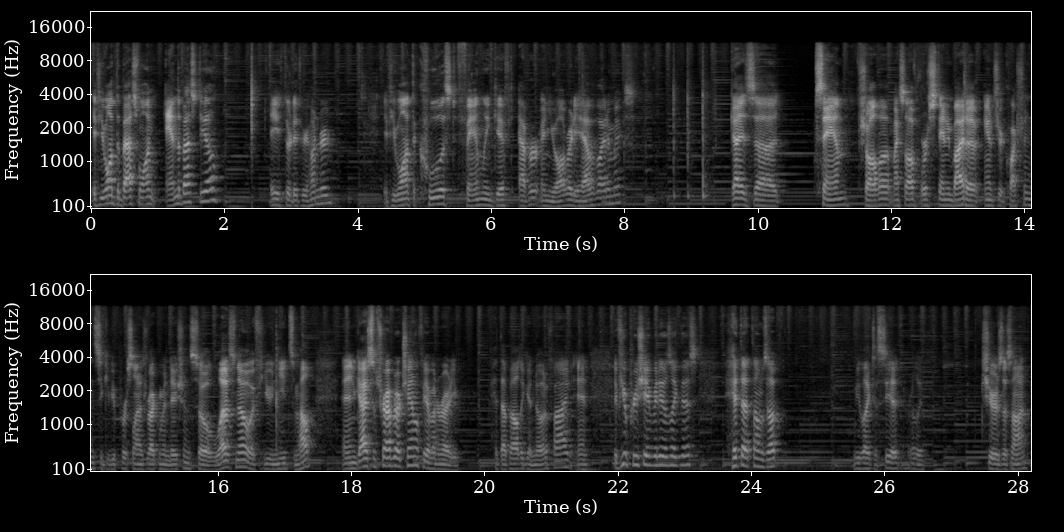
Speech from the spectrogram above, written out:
If you want the best one and the best deal, A3300. If you want the coolest family gift ever and you already have a Vitamix, guys, uh, Sam, Shalva, myself, we're standing by to answer your questions, to give you personalized recommendations. So let us know if you need some help. And guys, subscribe to our channel if you haven't already. Hit that bell to get notified. And if you appreciate videos like this, hit that thumbs up. We like to see it. it really cheers us on.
